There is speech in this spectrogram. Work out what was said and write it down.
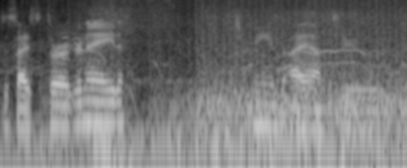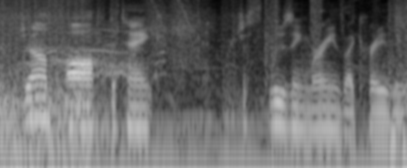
decides to throw a grenade, which means I have to jump off the tank. And we're just losing marines like crazy.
